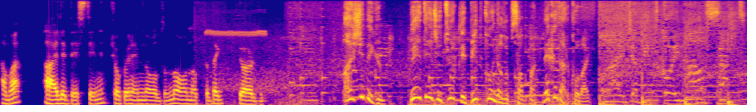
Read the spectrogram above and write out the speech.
Ama aile desteğinin çok önemli olduğunu o noktada gördüm. Ayşe Begüm, BTC Türk'le Bitcoin alıp satmak ne kadar kolay? Kolayca Bitcoin al sat,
